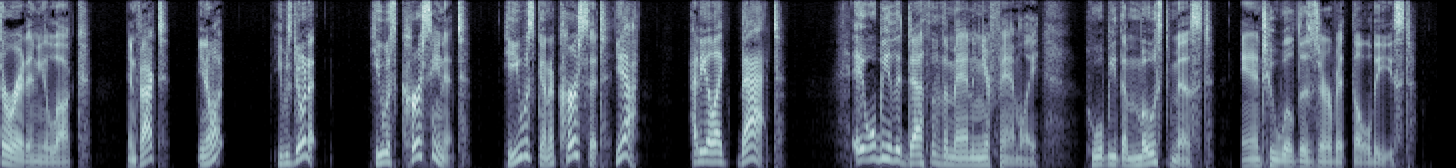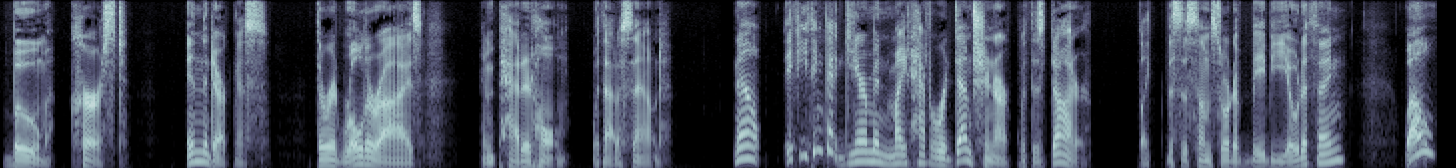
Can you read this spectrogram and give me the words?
Thurid any luck. In fact, you know what? He was doing it. He was cursing it. He was going to curse it. Yeah. How do you like that? It will be the death of the man in your family who will be the most missed and who will deserve it the least. Boom. Cursed. In the darkness, Thurid rolled her eyes and padded home without a sound. Now, if you think that Geirmund might have a redemption arc with his daughter, like this is some sort of baby Yoda thing, well,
